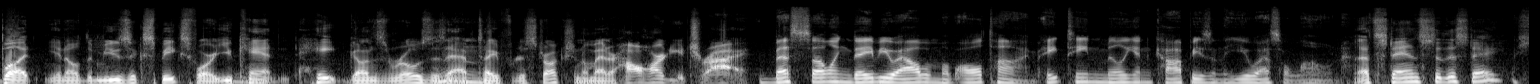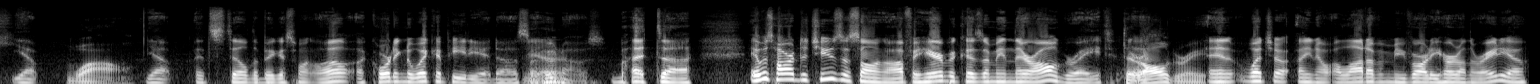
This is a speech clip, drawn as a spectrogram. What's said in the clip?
But you know, the music speaks for it. You can't hate Guns N' Roses' Mm. Appetite for Destruction, no matter how hard you try. Best-selling debut album of all time. 18 million copies in the U.S. alone. That stands to this day. Yep. Wow. Yep, it's still the biggest one. Well, according to Wikipedia, it does. So Yeah. who knows? But uh, it was hard to choose a song off of here because I mean they're all great. They're all great. and which uh, you know a lot of them you've already heard on the radio.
